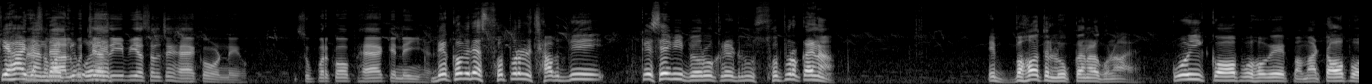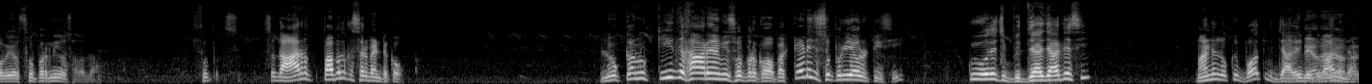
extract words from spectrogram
ਕਿਹਾ ਜਾਂਦਾ ਸਵਾਲ ਕਿ ਪੁੱਛਿਆ ਉਹਨੇ- ਸੀ ਵੀ ਅਸਲ 'ਚ ਹੈ ਕੌਣ ਨੇ ਉਹ? ਸੁਪਰ ਕਾਪ ਹੈ ਕਿ ਨਹੀਂ ਹੈ? ਵੇਖੋ ਵੀਰੇ ਸੁਪਰ ਸ਼ਬਦ ਦੀ ਕਿਸੇ ਵੀ ਬਿਊਰੋਕਰੇਟ ਨੂੰ ਸੁਪਰ ਕਹਿਣਾ ਇਹ ਬਹੁਤ ਲੋਕਾਂ ਨਾਲ ਗੁਨਾਹ ਹੈ। ਕੋਈ ਕੌਪ ਹੋਵੇ ਭਾਵੇਂ ਟੌਪ ਹੋਵੇ ਉਹ ਸੁਪਰ ਨਹੀਂ ਹੋ ਸਕਦਾ। ਸੁਪਰ ਸਧਾਰਨ ਪਬਲਿਕ ਸਰਵੈਂਟ ਕੋ ਲੋਕਾਂ ਨੂੰ ਕੀ ਦਿਖਾ ਰਹੇ ਆ ਵੀ ਸੁਪਰ ਕੌਪ ਹੈ ਕਿਹੜੀ ਸੁਪਰੀਅਰਿਟੀ ਸੀ? ਕੋਈ ਉਹਦੇ ਚ ਵਿਦਿਆ ਜ਼ਿਆਦੇ ਸੀ? ਮੰਨ ਲਓ ਕੋਈ ਬਹੁਤ ਜ਼ਿਆਦਾ ਵਿਦਵਾਨ ਹੁੰਦਾ।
